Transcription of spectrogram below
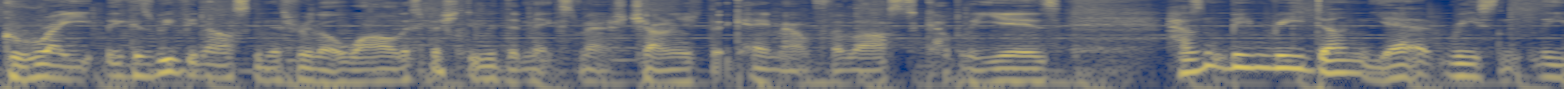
great because we've been asking this for a little while, especially with the mixed match challenge that came out for the last couple of years hasn't been redone yet recently,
